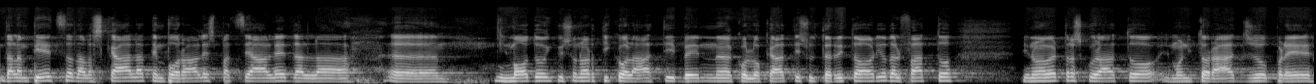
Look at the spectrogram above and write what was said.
dall'ampiezza, dalla scala temporale, spaziale, dal eh, modo in cui sono articolati, ben collocati sul territorio, dal fatto di non aver trascurato il monitoraggio pre,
